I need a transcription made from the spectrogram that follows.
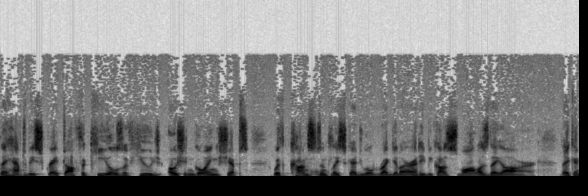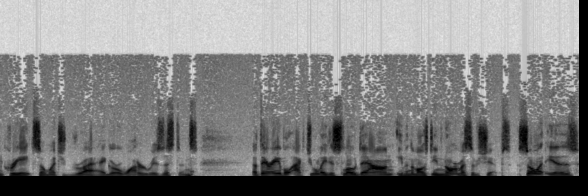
they have to be scraped off the keels of huge ocean going ships with constantly scheduled regularity because, small as they are, they can create so much drag or water resistance that they're able actually to slow down even the most enormous of ships. So it is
